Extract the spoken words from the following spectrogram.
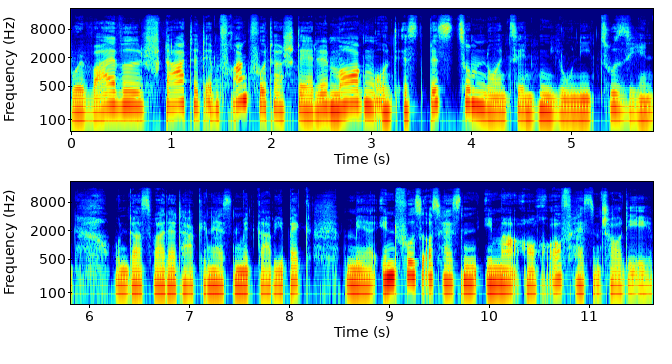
Revival startet im Frankfurter Städel morgen und ist bis zum 19. Juni zu sehen. Und das war der Tag in Hessen mit Gabi Beck. Mehr Infos aus Hessen immer auch auf hessenschau.de.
